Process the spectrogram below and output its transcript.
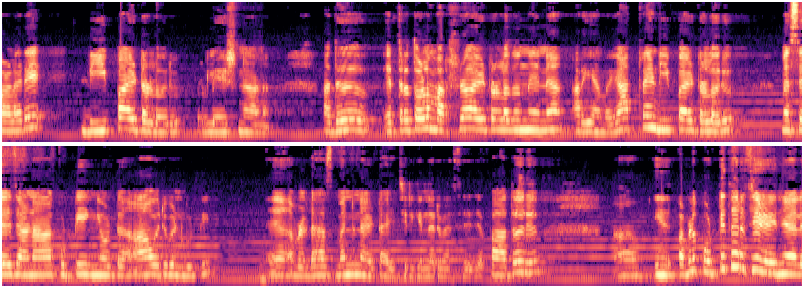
വളരെ ഡീപ്പായിട്ടുള്ള ഒരു റിലേഷനാണ് അത് എത്രത്തോളം വർഷമായിട്ടുള്ളതെന്ന് തന്നെ അറിയാൻ വയ്യ. അത്രയും ഡീപ്പായിട്ടുള്ള ഒരു മെസ്സേജാണ് ആ കുട്ടി ഇങ്ങോട്ട് ആ ഒരു പെൺകുട്ടി അവളുടെ ഹസ്ബൻഡിനായിട്ട് അയച്ചിരിക്കുന്ന ഒരു മെസ്സേജ് അപ്പൊ അതൊരു അവൾ പൊട്ടിത്തെറിച്ചു കഴിഞ്ഞാൽ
